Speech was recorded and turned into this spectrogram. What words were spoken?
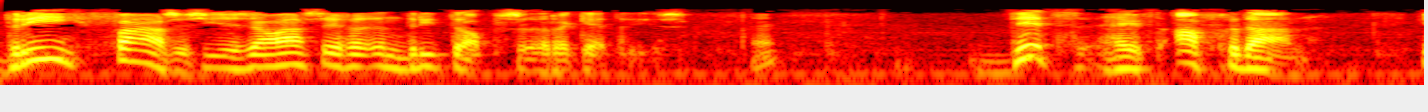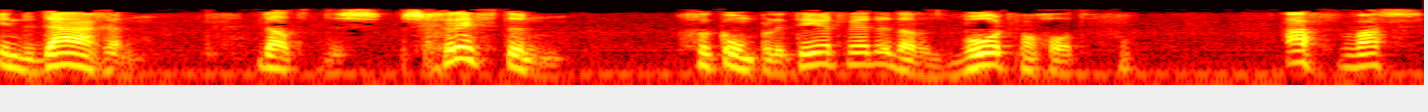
drie fases, je zou haast zeggen een drietrapsraket is. Dit heeft afgedaan in de dagen dat de schriften gecompleteerd werden, dat het woord van God af was.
